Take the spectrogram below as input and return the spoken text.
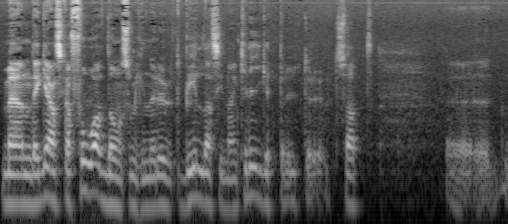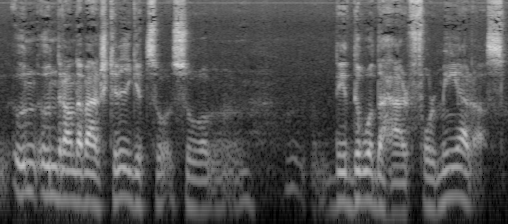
Men det är ganska få av dem som hinner utbildas innan kriget bryter ut. Så att Eh, under andra världskriget så, så det är då det här formeras.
